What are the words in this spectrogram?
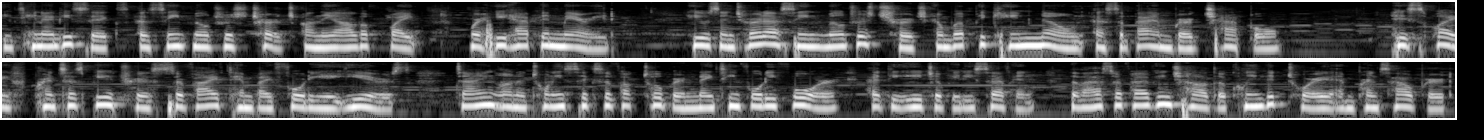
1896 at St. Mildred's Church on the Isle of Wight, where he had been married. He was interred at St. Mildred's Church in what became known as the Battenberg Chapel. His wife, Princess Beatrice, survived him by 48 years, dying on the 26th of October 1944 at the age of 87, the last surviving child of Queen Victoria and Prince Albert.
